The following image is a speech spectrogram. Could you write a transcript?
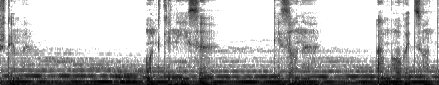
Stimme und genieße die Sonne am Horizont.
